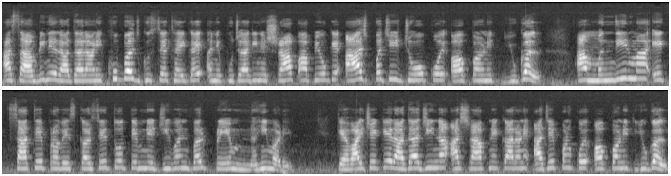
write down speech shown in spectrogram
આ સાંભળીને રાધારાણી ખૂબ જ ગુસ્સે થઈ ગઈ અને પૂજારીને શ્રાપ આપ્યો કે, આજ પછી જો કોઈ અપરણિત યુગલ આ મંદિરમાં એક સાથે પ્રવેશ કરશે તો તેમને જીવનભર પ્રેમ નહીં મળે. કહેવાય છે કે રાધાજીના આ શ્રાપને કારણે આજે પણ કોઈ અપરિણિત યુગલ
